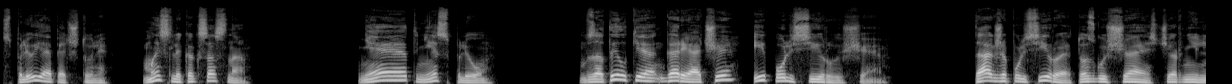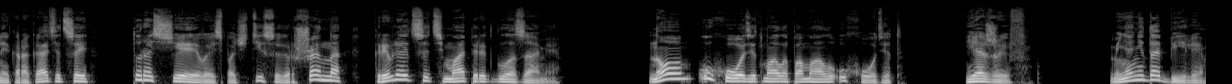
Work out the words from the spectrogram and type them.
Сплю я опять, что ли? Мысли как сосна. Нет, не сплю. В затылке горячее и пульсирующее. Также пульсируя, то сгущаясь чернильной каракатицей, то рассеиваясь почти совершенно, кривляется тьма перед глазами. Но уходит мало-помалу, уходит. Я жив. Меня не добили.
